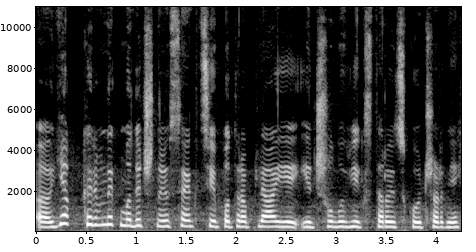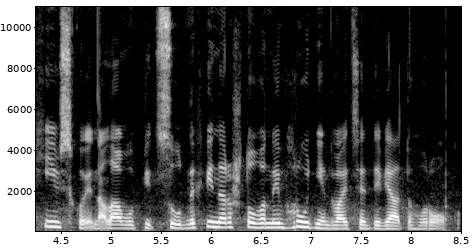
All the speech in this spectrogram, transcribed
Е, Як керівник медичної секції потрапляє і чоловік Старицької Черняхівської на лаву підсудних, він арештований в грудні 29-го року.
